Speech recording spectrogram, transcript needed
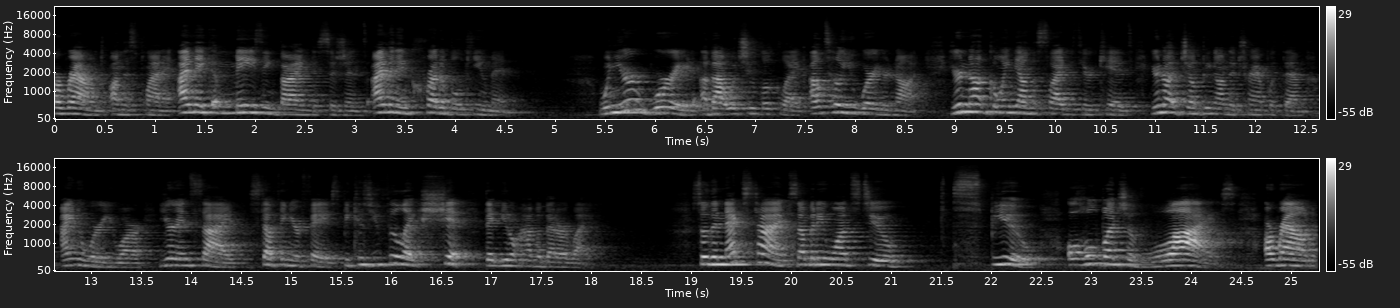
around on this planet. I make amazing buying decisions. I'm an incredible human. When you're worried about what you look like, I'll tell you where you're not. You're not going down the slide with your kids. You're not jumping on the tramp with them. I know where you are. You're inside, stuffing your face because you feel like shit that you don't have a better life. So the next time somebody wants to spew a whole bunch of lies around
